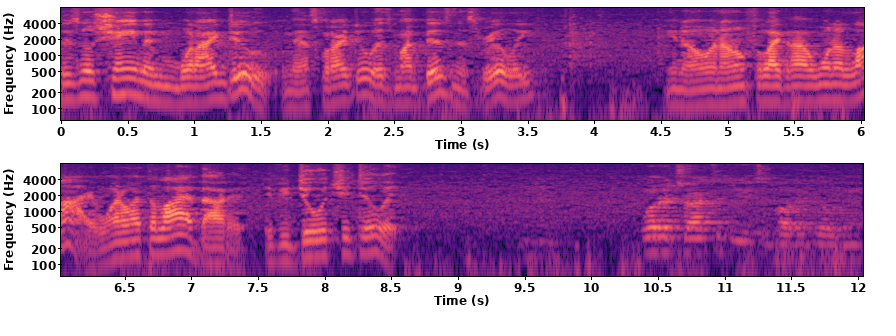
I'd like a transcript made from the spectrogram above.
there's no shame in what I do, and that's what I do. It's my business, really. You know, and I don't feel like I want to lie. Why do I have to lie about it? If you do it, you do it. What attracted you to bodybuilding?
